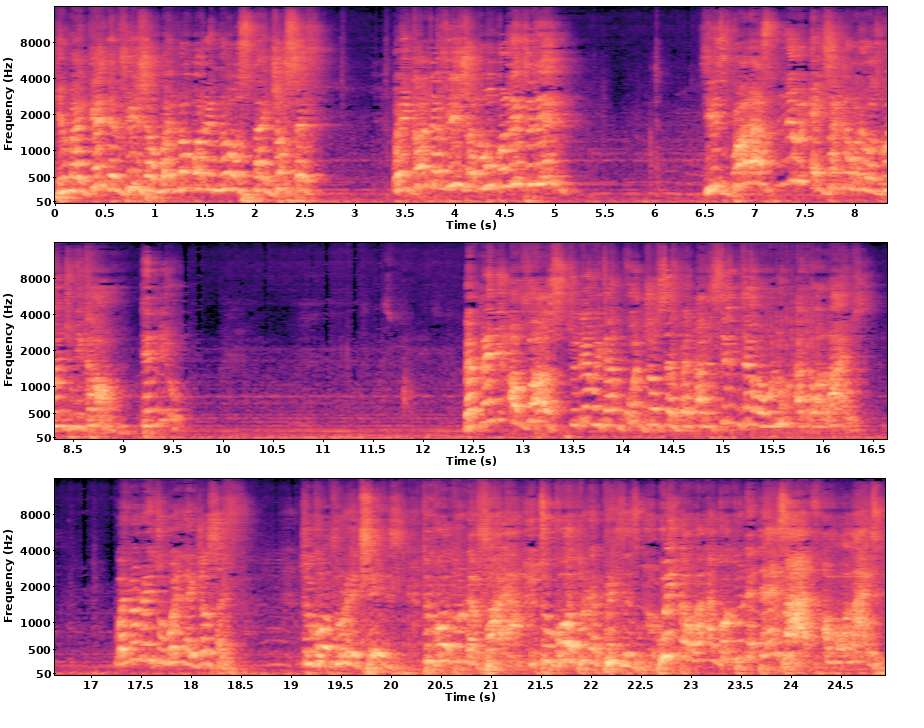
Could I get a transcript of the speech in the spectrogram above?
You might get the vision when nobody knows, like Joseph. When he got the vision, who believed in him? His brothers knew exactly what he was going to become. They knew. But many of us today we can quote Joseph, but at the same time, when we look at our lives, we're not ready to wait like Joseph. To go through the chains, to go through the fire, to go through the prisons. We don't want to go through the desert of our lives.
